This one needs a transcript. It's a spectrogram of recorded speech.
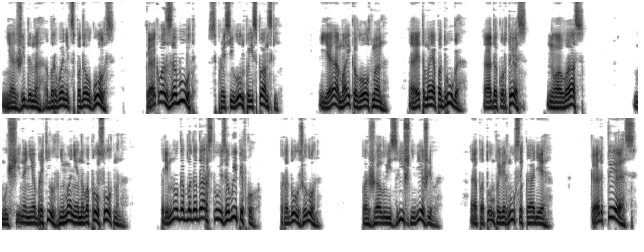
Неожиданно оборванец подал голос. «Как вас зовут?» — спросил он по-испански. «Я Майкл Олтман, а это моя подруга, Ада Кортес. Ну а вас?» Мужчина не обратил внимания на вопрос Олтмана. «Премного благодарствую за выпивку», — продолжил он. Пожалуй, излишне вежливо, а потом повернулся к Аде. «Кортес!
